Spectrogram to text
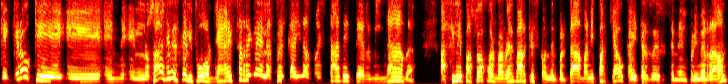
que creo que eh, en, en Los Ángeles, California, esa regla de las tres caídas no está determinada. Así le pasó a Juan Manuel Márquez cuando enfrentaba a Manny Pacquiao, caí tres veces en el primer round,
